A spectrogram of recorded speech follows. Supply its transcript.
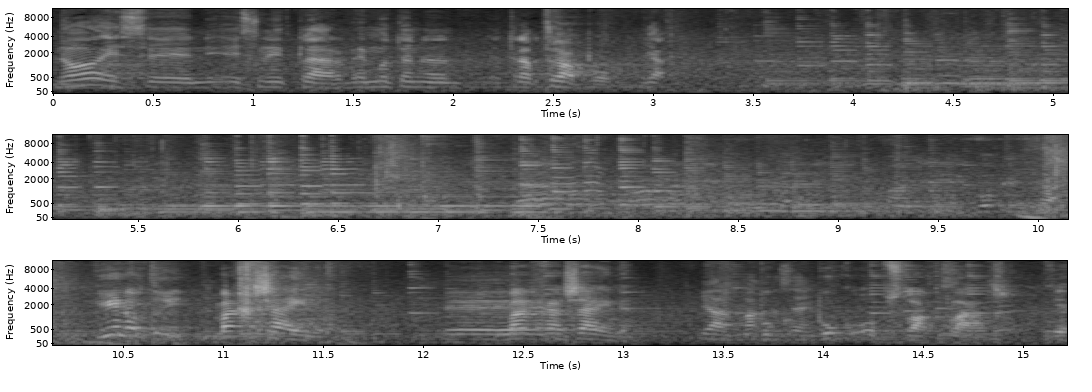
Nou is, eh, is niet klaar. We moeten een trap, Trap op. Ja. Hier nog drie. Magazijnen. Eh, Magazijnen. Ja, Boek, magazijn. boekenopslagplaats. Ja.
